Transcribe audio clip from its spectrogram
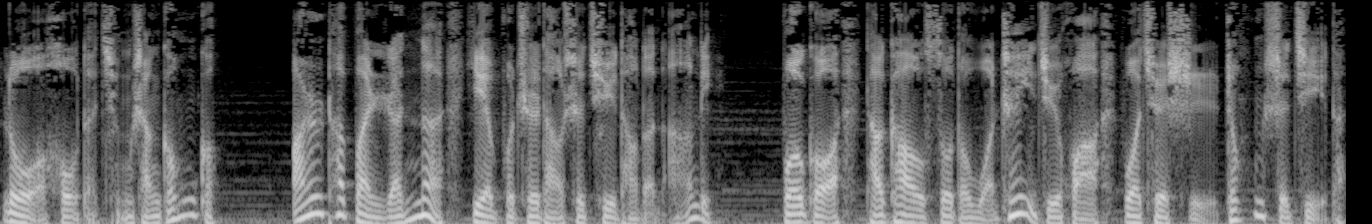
落后的穷山沟沟，而他本人呢，也不知道是去到了哪里。不过他告诉的我这句话，我却始终是记得：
